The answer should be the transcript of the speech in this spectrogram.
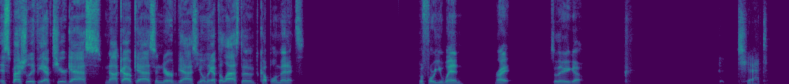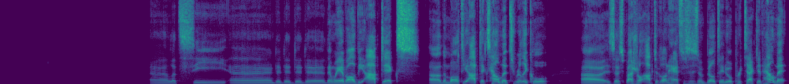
Especially if you have tear gas, knockout gas, and nerve gas, you only have to last a couple of minutes before you win, right? So there you go. Chat. Uh, let's see. Uh, da, da, da, then we have all the optics. Uh, the multi optics helmet's really cool. Uh, it's a special optical enhancement system built into a protective helmet.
